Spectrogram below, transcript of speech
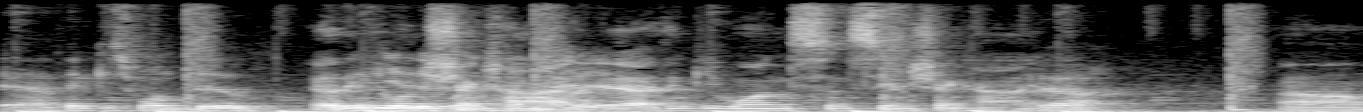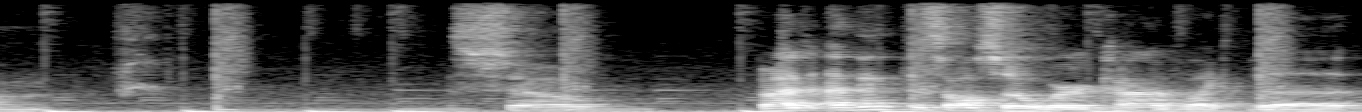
yeah, I think he's won two. I think he won did Shanghai. Yeah, I think he won Cincy and Shanghai. Yeah. Um, so But I, I think that's also where kind of like the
